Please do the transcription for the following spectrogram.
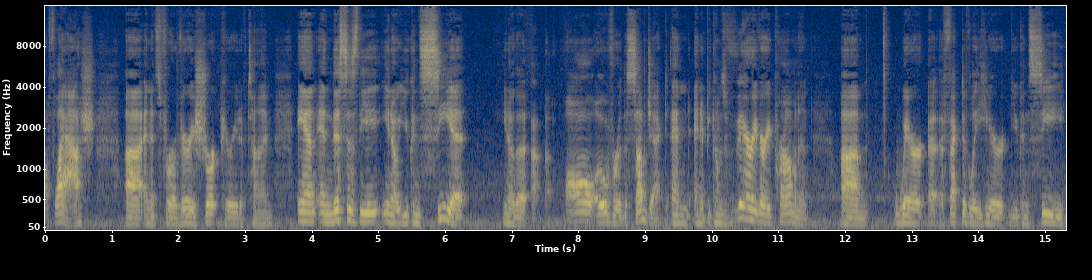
a flash, uh, and it's for a very short period of time. And, and this is the, you know, you can see it, you know, the, uh, all over the subject, and, and it becomes very, very prominent um, where uh, effectively here you can see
